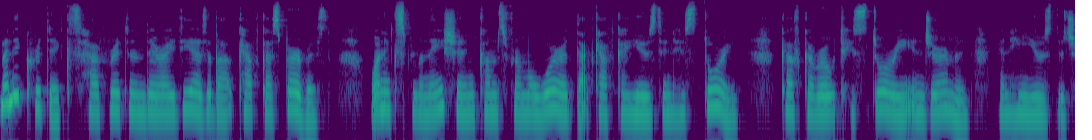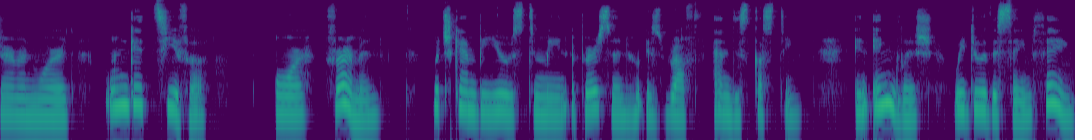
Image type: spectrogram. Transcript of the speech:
Many critics have written their ideas about Kafka's purpose. One explanation comes from a word that Kafka used in his story. Kafka wrote his story in German, and he used the German word Ungeziefer, or vermin, which can be used to mean a person who is rough and disgusting. In English, we do the same thing.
